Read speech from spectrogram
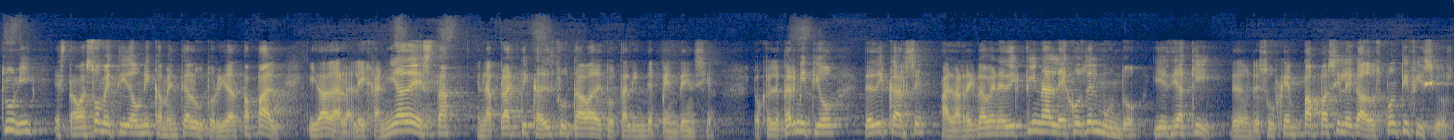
Cluny estaba sometida únicamente a la autoridad papal y dada la lejanía de esta, en la práctica disfrutaba de total independencia, lo que le permitió dedicarse a la regla benedictina lejos del mundo y es de aquí de donde surgen papas y legados pontificios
